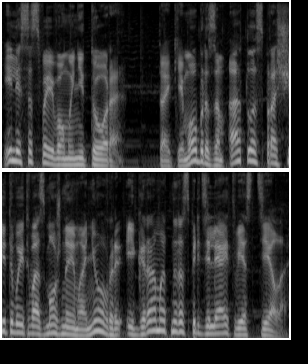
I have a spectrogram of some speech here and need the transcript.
или со своего монитора. Таким образом, Атлас просчитывает возможные маневры и грамотно распределяет вес тела.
